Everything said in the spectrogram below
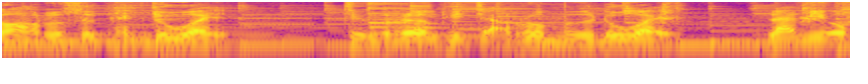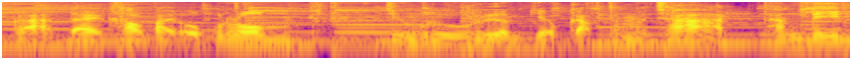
ก็รู้สึกเห็นด้วย จึงเริ่มที่จะร่วมมือด้วย และมีโอกาสได้เข้าไปอบรม จึงรู้เรื่องเกี่ยวกับธรรมชาติ ทั้งดิน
